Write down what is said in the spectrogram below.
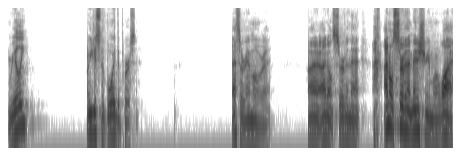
Really? Or you just avoid the person? That's our MO, right? I, I don't serve in that. I don't serve in that ministry anymore. Why?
